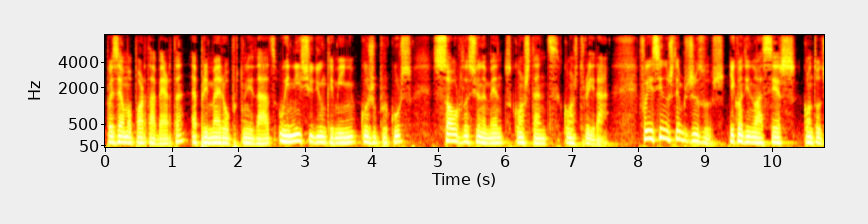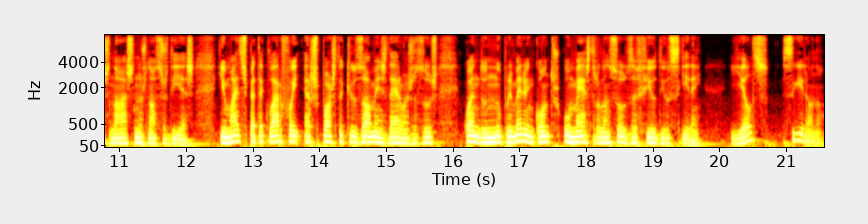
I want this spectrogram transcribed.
pois é uma porta aberta, a primeira oportunidade, o início de um caminho cujo percurso só o relacionamento constante construirá. Foi assim nos tempos de Jesus e continua a ser com todos nós nos nossos dias. E o mais espetacular foi a resposta que os homens deram a Jesus quando, no primeiro encontro, o Mestre lançou o desafio de o seguirem. E eles seguiram-no.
